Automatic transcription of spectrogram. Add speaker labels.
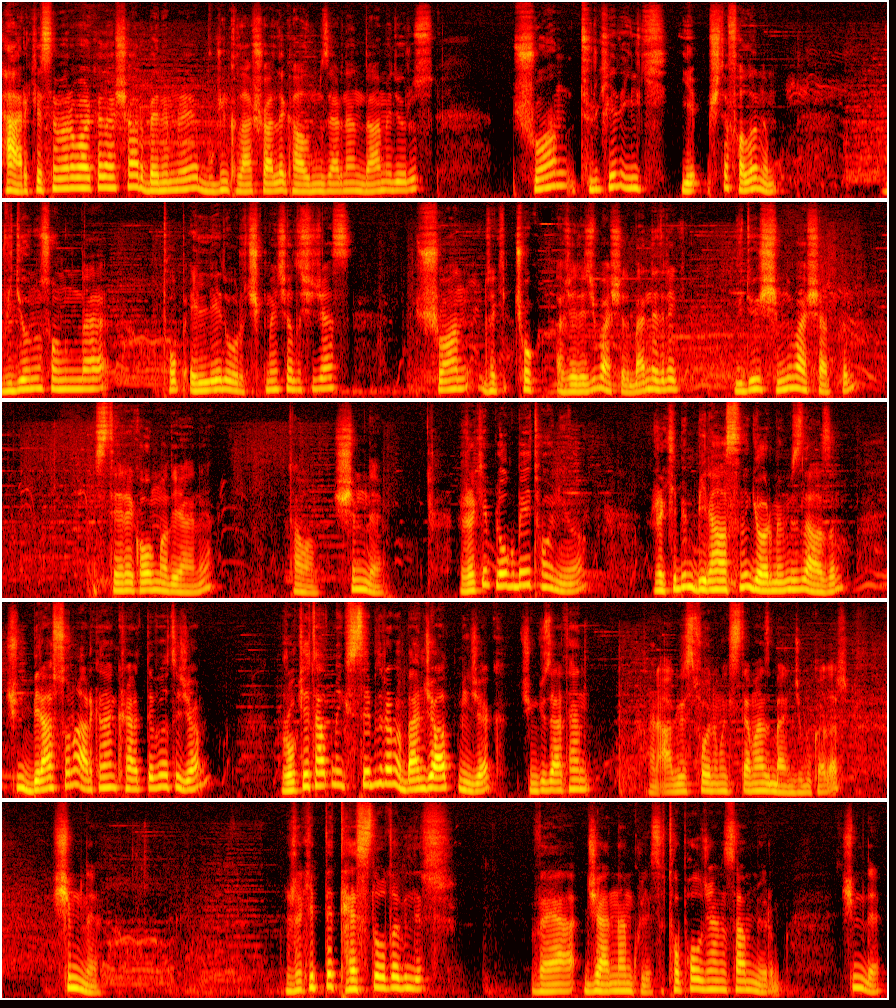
Speaker 1: Herkese merhaba arkadaşlar. Ben Emre. Bugün Clash Royale'de kaldığımız yerden devam ediyoruz. Şu an Türkiye'de ilk 70'te falanım. Videonun sonunda top 50'ye doğru çıkmaya çalışacağız. Şu an rakip çok aceleci başladı. Ben de direkt videoyu şimdi başlattım. İsteyerek olmadı yani. Tamam. Şimdi rakip Logbait oynuyor. Rakibin binasını görmemiz lazım. Şimdi biraz sonra arkadan Kratev'i atacağım. Roket atmak isteyebilir ama bence atmayacak. Çünkü zaten hani agresif oynamak istemez bence bu kadar. Şimdi rakipte Tesla olabilir veya Cehennem Kulesi. Top olacağını sanmıyorum. Şimdi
